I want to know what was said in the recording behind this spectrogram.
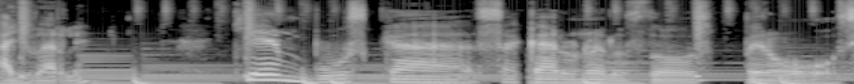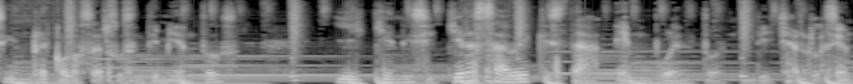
ayudarle, quien busca sacar uno de los dos pero sin reconocer sus sentimientos y quien ni siquiera sabe que está envuelto en dicha relación,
